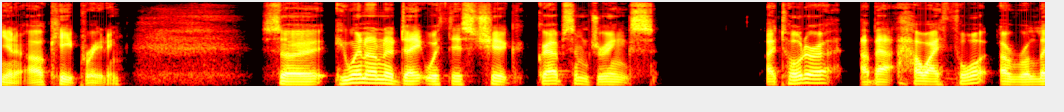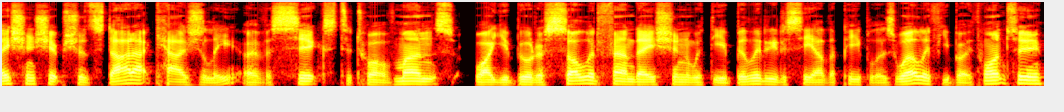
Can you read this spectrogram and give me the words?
you know, I'll keep reading. So he went on a date with this chick, grabbed some drinks, I told her about how I thought a relationship should start out casually over six to 12 months while you build a solid foundation with the ability to see other people as well if you both want to,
